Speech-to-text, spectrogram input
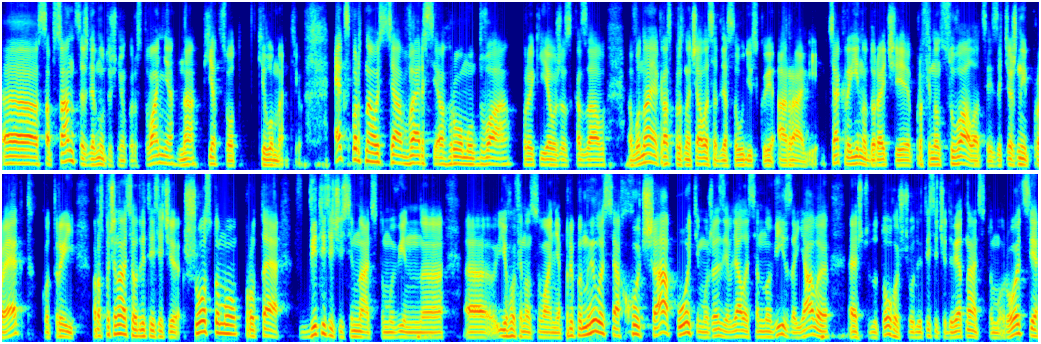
Е, Сапсан це ж для внутрішнього користування на 500 кілометрів. Експортна ось ця версія грому 2 про який я вже сказав, вона якраз призначалася для Саудівської Аравії. Ця країна, до речі, профінансувала цей затяжний проект, котрий розпочинався у 2006-му, Проте в 2017-му він е, е, його фінансування припинилося. Хоча потім уже з'являлися нові заяви е, щодо того, що у 2019 році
